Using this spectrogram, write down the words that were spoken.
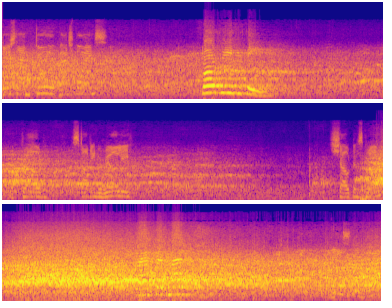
Gives them two match points. 40 15. The crowd starting to really shout and scream. Time set match. Yes, they won it.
